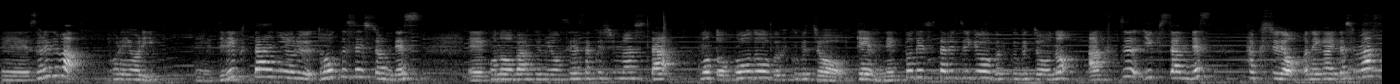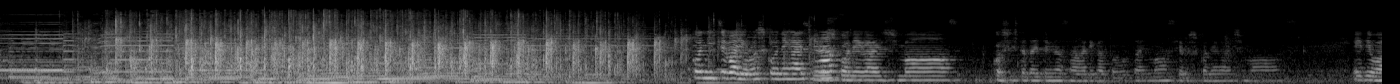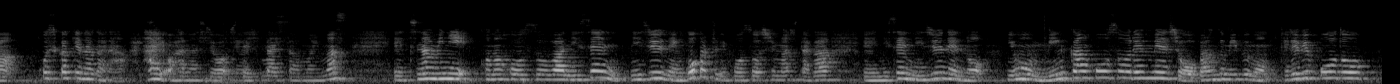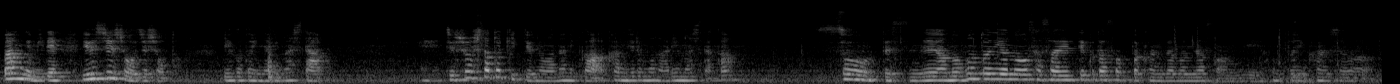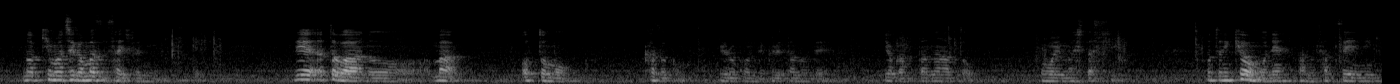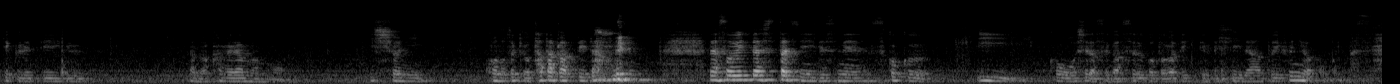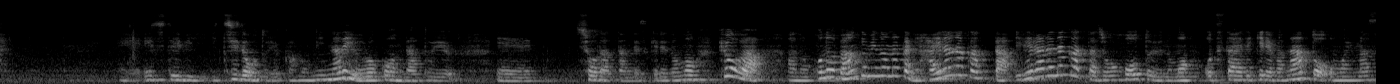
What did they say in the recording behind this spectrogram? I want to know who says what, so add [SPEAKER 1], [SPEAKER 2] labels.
[SPEAKER 1] えー、それではこれより、えー、ディレクターによるトークセッションです、えー、この番組を制作しました元報道部副部長現ネットデジタル事業部副部長の阿久津由紀さんです。拍手をお願いいたします。こんにちはよろしくお願いします。よ
[SPEAKER 2] ろしくお願いします。お越しいただいて皆さんありがとうございます。よろしくお願いします。
[SPEAKER 1] えでは腰掛けながら、はい、お話をしていきたいと思います。えちなみにこの放送は2020年5月に放送しましたが、え2020年の日本民間放送連盟賞番組部門テレビ報道番組で優秀賞を受賞ということになりました、え受賞した時っていうのは何か感じるものありましたか？
[SPEAKER 2] そうですね。あの本当にあの支えてくださった患者の皆さんに本当に感謝の気持ちがまず最初にであとはあのまあ夫も家族も喜んでくれたのでよかったなと思いましたし本当に今日もねあの撮影に来てくれているあのカメラマンも一緒にこの時を戦っていたので そういった人たちにですねすごくいいこうお知らせがすることができて嬉しいなというふうには思います。
[SPEAKER 1] えー、HTV 一同というかもうみんなで喜んだというえー、ショーだったんですけれども今日はあのこの番組の中に入らなかった入れられなかった情報というのもお伝えできればなと思います、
